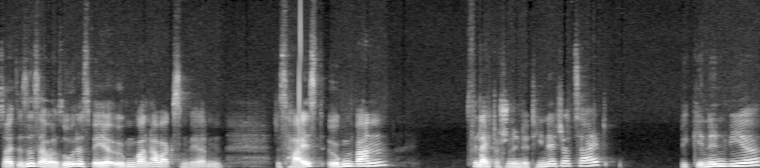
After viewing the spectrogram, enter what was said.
So, jetzt ist es aber so, dass wir ja irgendwann erwachsen werden. Das heißt, irgendwann, vielleicht auch schon in der Teenagerzeit, beginnen wir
